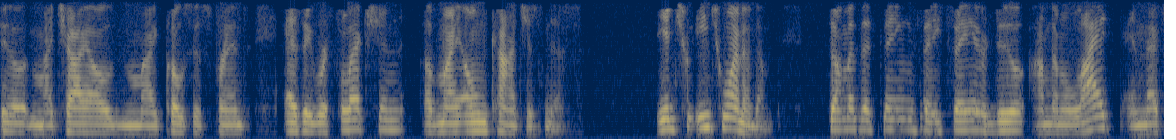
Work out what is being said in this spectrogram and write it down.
child, my child, my closest friends, as a reflection of my own consciousness. Each each one of them some of the things they say or do I'm going to like, and that's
